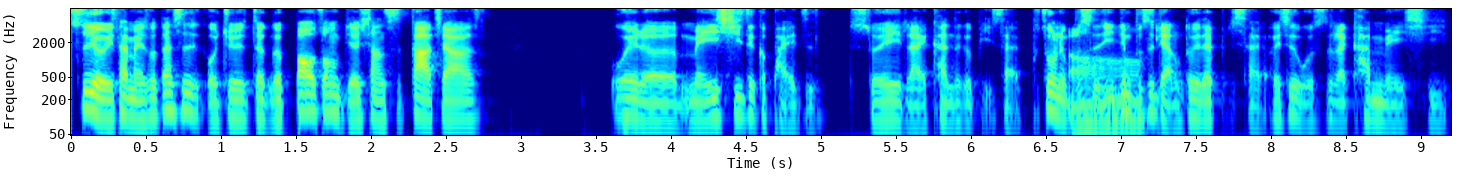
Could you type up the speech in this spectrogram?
是友谊赛没错，但是我觉得整个包装比较像是大家为了梅西这个牌子，所以来看这个比赛。重点不是、哦一定不是两队在比赛，而是我是来看梅西。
